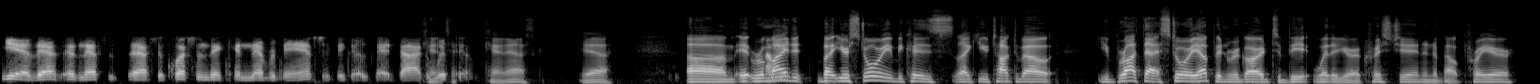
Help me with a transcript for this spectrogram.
Yeah, that and that's that's a question that can never be answered because that died Can't with him. Can't ask. Yeah. Um, it reminded, but your story because like you talked about, you brought that story up in regard to be whether you're a Christian and about prayer,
